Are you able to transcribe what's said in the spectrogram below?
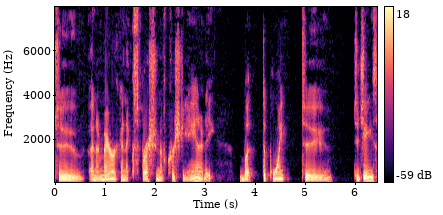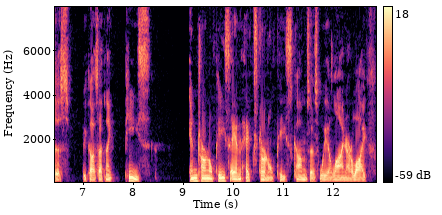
to an American expression of Christianity, but to point to to Jesus because I think peace, internal peace and external peace, comes as we align our life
